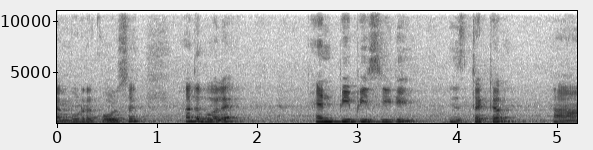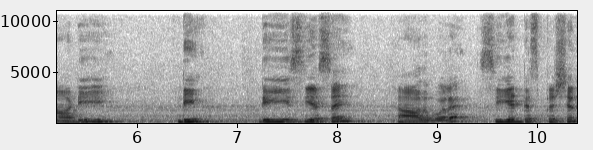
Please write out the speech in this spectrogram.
കമ്പ്യൂട്ടർ കോഴ്സ് അതുപോലെ N P P C D instructor D D D E C S I അതുപോലെ C Ed special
